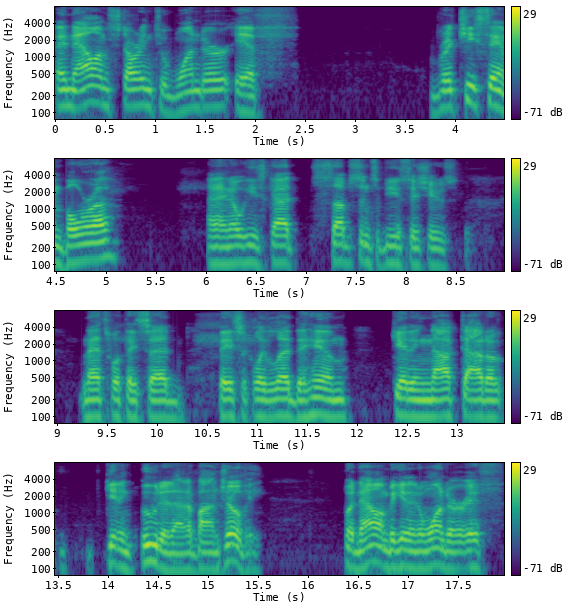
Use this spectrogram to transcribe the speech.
And now I'm starting to wonder if Richie Sambora, and I know he's got substance abuse issues, and that's what they said basically led to him getting knocked out of, getting booted out of Bon Jovi. But now I'm beginning to wonder if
